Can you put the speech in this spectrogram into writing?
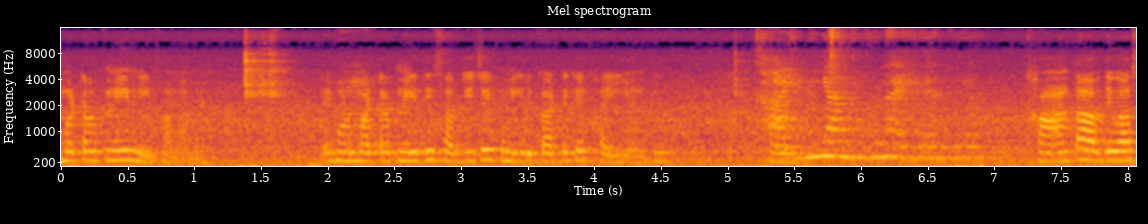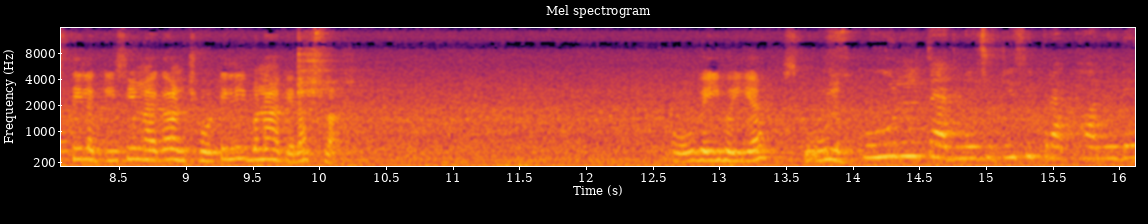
ਮਟਰ ਪਨੀਰ ਨਹੀਂ ਖਾਣਾ ਮੈਂ। ਤੇ ਹੁਣ ਮਟਰ ਪਨੀਰ ਦੀ ਸਬਜ਼ੀ ਚੋਂ ਹੀ ਪਨੀਰ ਕੱਢ ਕੇ ਖਾਈ ਜਾਂਦੀ। ਖਾਈ ਨਹੀਂ ਆਂਦੀ ਬਣਾਈ ਜਾਂਦੀ ਆ। ਖਾਣ ਤਾਂ ਆਪਦੇ ਵਾਸਤੇ ਹੀ ਲੱਗੀ ਸੀ ਮੈਂ ਕਿਹਾ ਹੁਣ ਛੋਟੀ ਲਈ ਬਣਾ ਕੇ ਰੱਖ ਲਾ। ਉਹ ਗਈ ਹੋਈ ਆ ਸਕੂਲ। ਸਕੂਲ ਤੇ ਅੱਜ ਮੇਰੀ ਛੁੱਟੀ ਸੀ ਪ੍ਰੈਪ ਹੌਲੀਡੇ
